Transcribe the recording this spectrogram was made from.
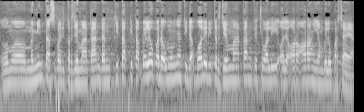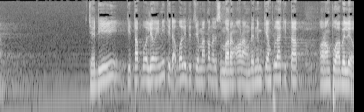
eh, meminta supaya diterjemahkan dan kitab-kitab beliau pada umumnya tidak boleh diterjemahkan kecuali oleh orang-orang yang beliau percaya. Jadi kitab beliau ini tidak boleh diterjemahkan oleh sembarang orang. Dan demikian pula kitab orang tua beliau.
